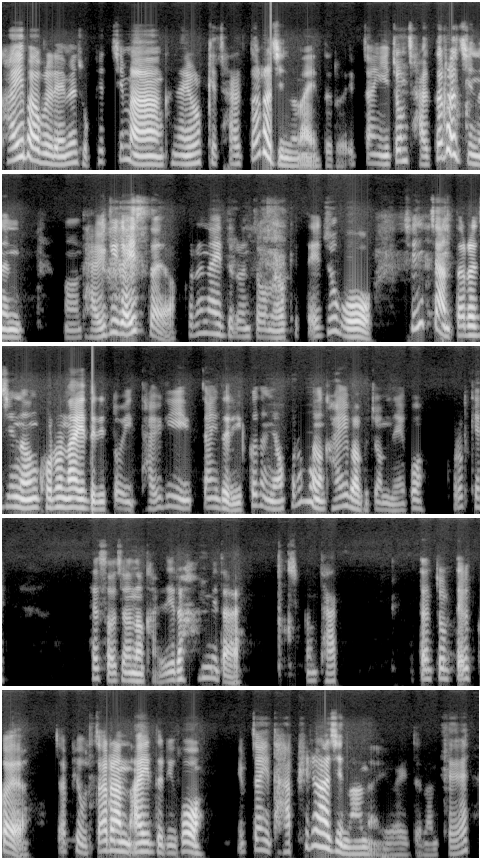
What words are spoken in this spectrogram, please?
가위밥을 내면 좋겠지만 그냥 이렇게 잘 떨어지는 아이들은 입장이 좀 잘 떨어지는 어, 다육이가 있어요. 그런 아이들은 좀 이렇게 떼주고 진짜 안 떨어지는 그런 아이들이 또 다육이 입장이들이 있거든요. 그런 거는 가위밥을 좀 내고 그렇게 해서 저는 관리를 합니다. 지금 다 일단 좀 뗄 거예요. 어차피 웃자란 아이들이고 입장이 다 필요하진 않아요. 이 아이들한테.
